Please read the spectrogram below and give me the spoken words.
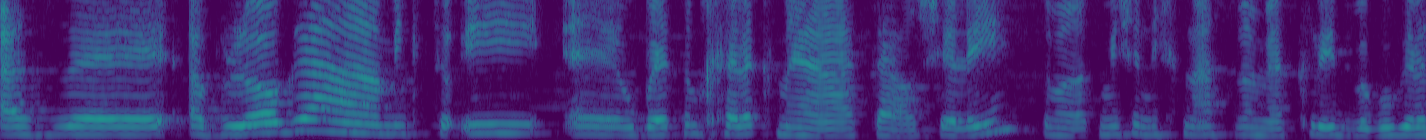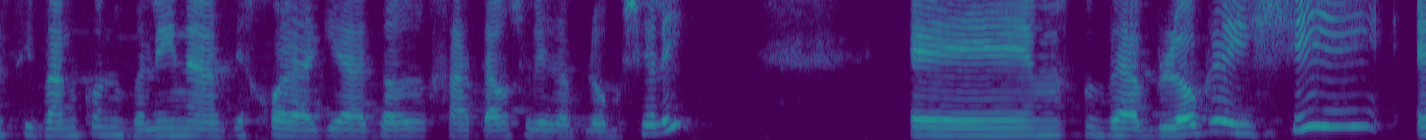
אז uh, הבלוג המקצועי uh, הוא בעצם חלק מהאתר שלי, זאת אומרת מי שנכנס ומקליד בגוגל סיוון קונבלינה אז יכול להגיע דרך האתר שלי לבלוג שלי. Um, והבלוג האישי uh,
